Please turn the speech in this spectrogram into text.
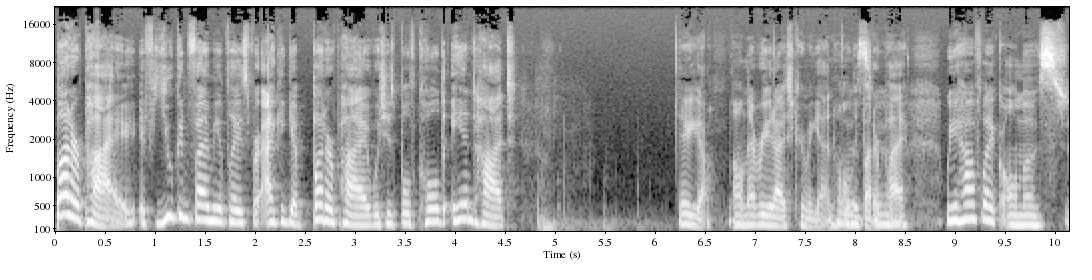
Butter pie. If you can find me a place where I could get butter pie, which is both cold and hot, there you go. I'll never eat ice cream again. Only butter pie. We have like almost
